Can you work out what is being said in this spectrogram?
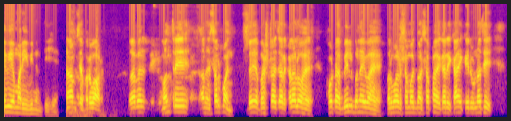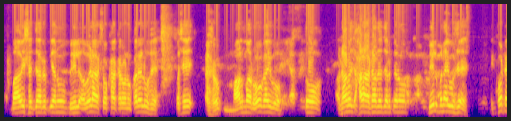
એવી અમારી વિનંતી છે. નામ છે ભરવાડ. બરાબર? મંત્રી અને સરપંચ બે ભ્રષ્ટાચાર કરેલો છે. ખોટા બિલ બનાવ્યા છે. ભરવાડ સમાજમાં સફાઈ કરી કાંઈ કર્યું નથી. બાવીસ હજાર રૂપિયાનું બિલ અવેડા ચોખ્ખા કરવાનું કરેલું છે. પછી માલમાં રોગ આવ્યો તો અઢાર સાડા અઢાર હજાર રૂપિયાનું બિલ બનાવ્યું છે. એ ખોટે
